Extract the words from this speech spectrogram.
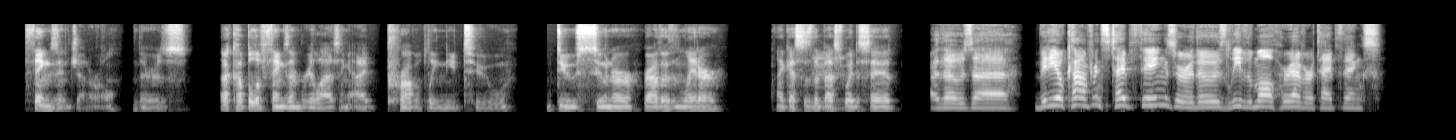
things in general. There's a couple of things I'm realizing I probably need to do sooner rather than later. I guess is the best Hmm. way to say it. Are those uh video conference type things or are those leave them all forever type things?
